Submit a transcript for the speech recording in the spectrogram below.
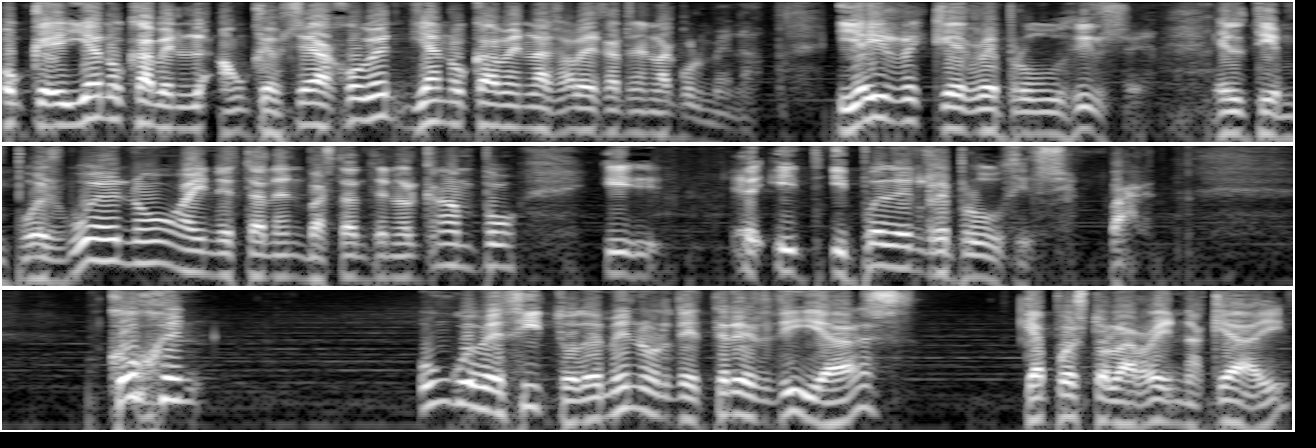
o que ya no caben, aunque sea joven, ya no caben las abejas en la colmena. Y hay re- que reproducirse. El tiempo es bueno, hay néctar en- bastante en el campo y, e- y- y pueden reproducirse. Vale. Cogen un huevecito de menos de tres días que ha puesto la reina que hay,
